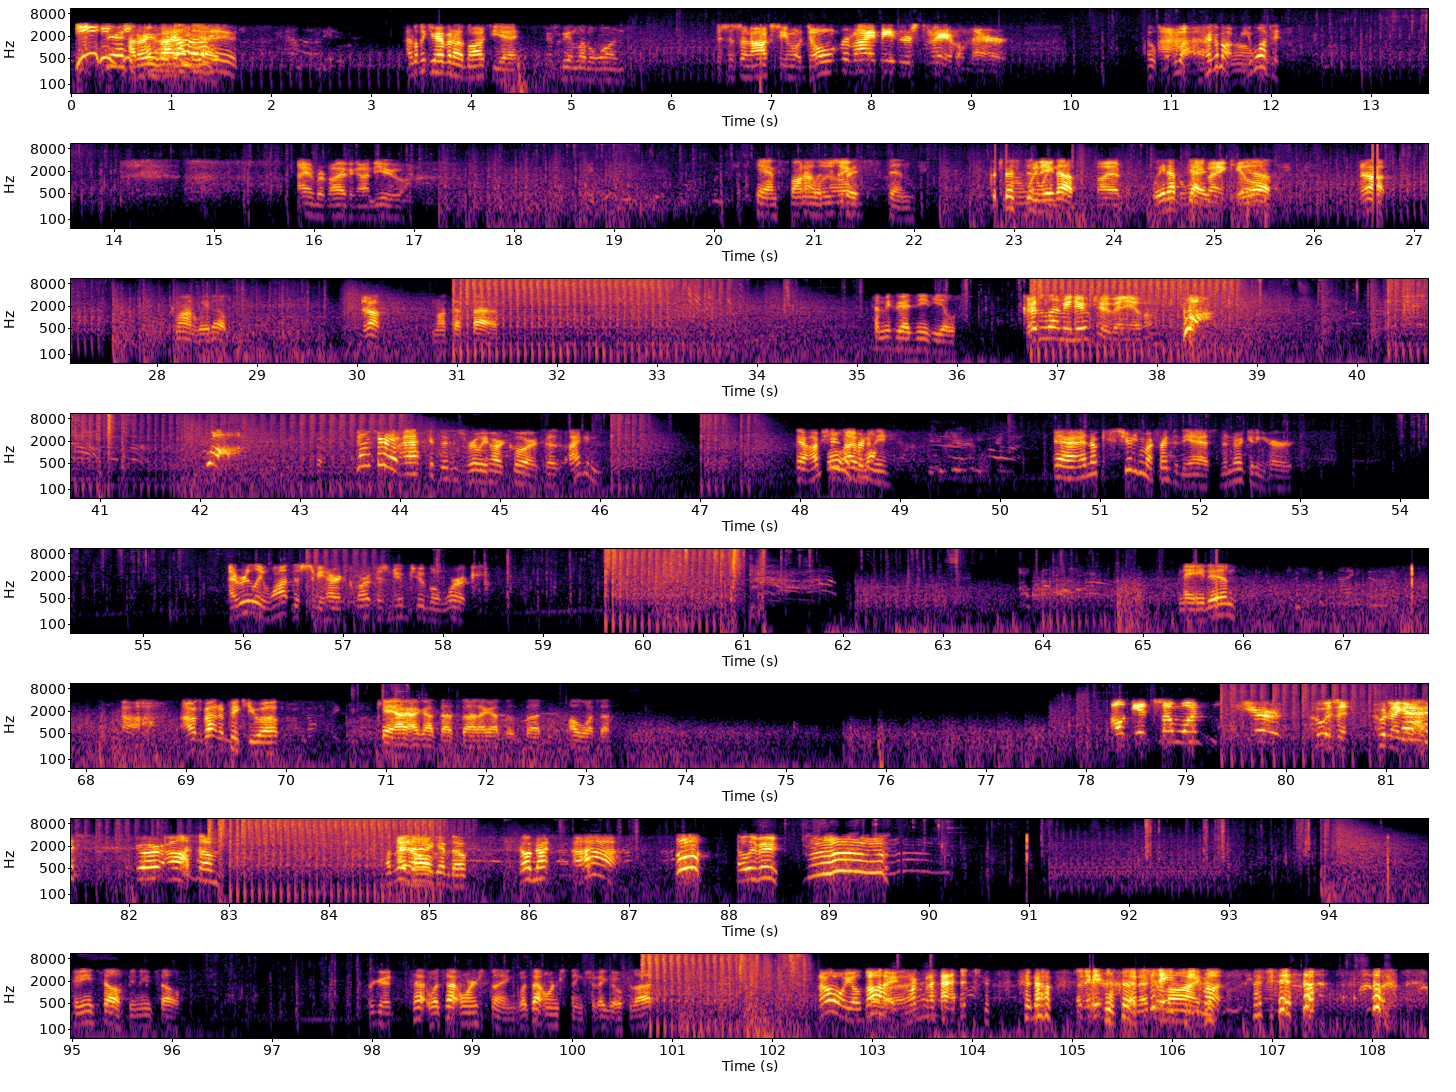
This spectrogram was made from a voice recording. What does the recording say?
How do I revive you? I don't think you have it unlocked yet. It's in level one. This is an oxymoron. Don't revive me. There's three of them there. Oh, pick him up, Ah, pick him up. no. You want it. I am reviving on you. Yeah, I'm spawning Not with losing. Kristen. We're Kristen, wait up. A Wait up, guys. winning by a Wait kill. up. Get up. Come on, wait up. Get up. Not that fast. Tell me if you guys need heals. couldn't let me noob tube any of them. Wah! Wah! I'm trying to ask if this is really hardcore, because I can... Yeah, I'm shooting Well, my friend in the... Yeah, and I'm shooting my friends in the ass, and they're not getting hurt. I really want this to be hardcore because NoobTube will work. Nade in. Ah, I was about to pick you up. Okay, I, I got that side. I got that side. I'll watch that. I'll get someone here. Who is it? Who did I get? Yes! You're awesome! I'm not dying again, though. No, I'm not. Ah! Oh! LEV! Ah! Who needs health? Who needs health? We're good. What's that, what's that orange thing? What's that orange thing? Should I go for that? No, you'll die. Uh, Fuck that. no. That's it. Yeah, that's It's mine. 18 months. That's it.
